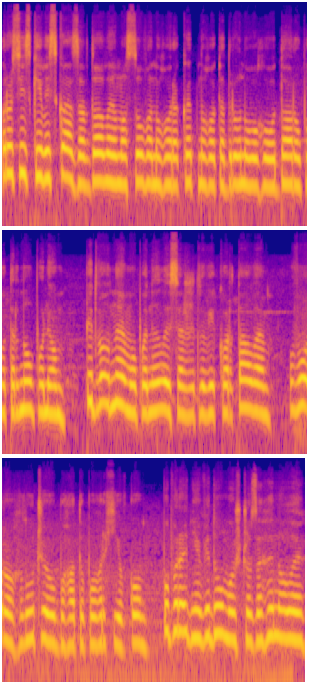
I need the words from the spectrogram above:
Російські війська завдали масованого ракетного та дронового удару по Тернополю. Під вогнем опинилися житлові квартали. Ворог влучив багатоповерхівку. Попередньо відомо, що загинули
